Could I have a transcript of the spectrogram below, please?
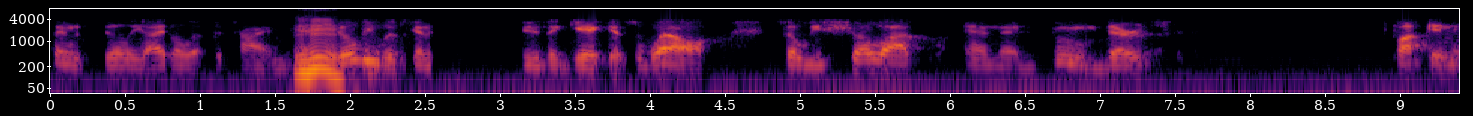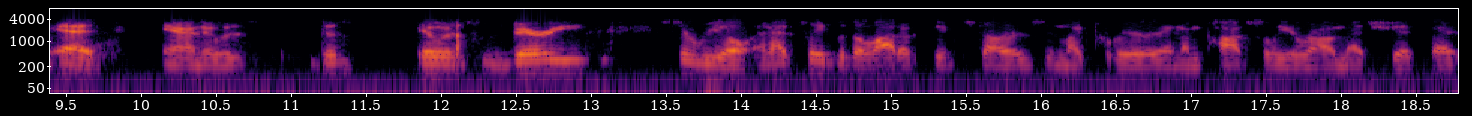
playing with Billy Idol at the time. Mm-hmm. And Billy was going to do the gig as well. So we show up, and then boom, there's fucking Ed, and it was just it was very surreal. And I've played with a lot of big stars in my career, and I'm constantly around that shit. But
